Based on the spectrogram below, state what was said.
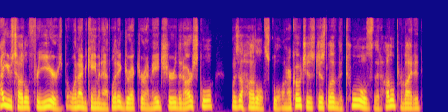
I used Hudl for years, but when I became an athletic director, I made sure that our school was a Hudl school. And our coaches just loved the tools that Hudl provided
